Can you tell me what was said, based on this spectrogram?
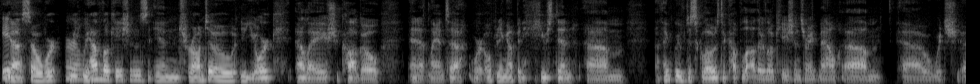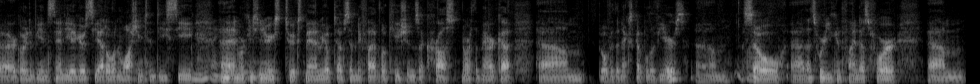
If, yeah, so we're we, we have locations in Toronto, New York, LA, Chicago, and Atlanta. We're opening up in Houston. Um, I think we've disclosed a couple of other locations right now, um, uh, which uh, are going to be in San Diego, Seattle, and Washington, D.C. Mm-hmm. Uh, and we're continuing to expand. We hope to have 75 locations across North America um, over the next couple of years. Um, so uh, that's where you can find us for. Um,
